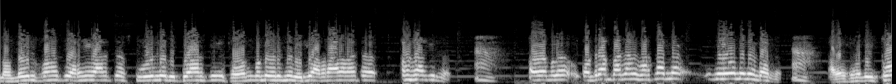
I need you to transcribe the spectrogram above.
മൊബൈൽ ഫോണൊക്കെ ഇറങ്ങിയ കാലത്ത് സ്കൂളിലെ വിദ്യാർത്ഥി ഫോൺ കൊണ്ടുവരുന്ന വലിയ അപരാധമായിട്ട് കണക്കാക്കിയിരുന്നത് ആ. അത് നമ്മൾ കൊണ്ടുവരാൻ പറഞ്ഞ സർക്കാരിന്റെ നിയമം തന്നെ ഉണ്ടായിരുന്നു. അതേസമയത്ത് ഇപ്പോ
